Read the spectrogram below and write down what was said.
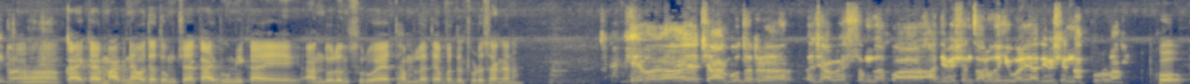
हां काय काय मागण्या होत्या तुमच्या? काय भूमिका आहे? आंदोलन सुरू आहे थांबलं त्याबद्दल थोडं सांगा ना. हे बघा याच्या अगोदर ज्यावेळेस समजा पा- अधिवेशन चालू होतं हिवाळी अधिवेशन नागपूरला. हो.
